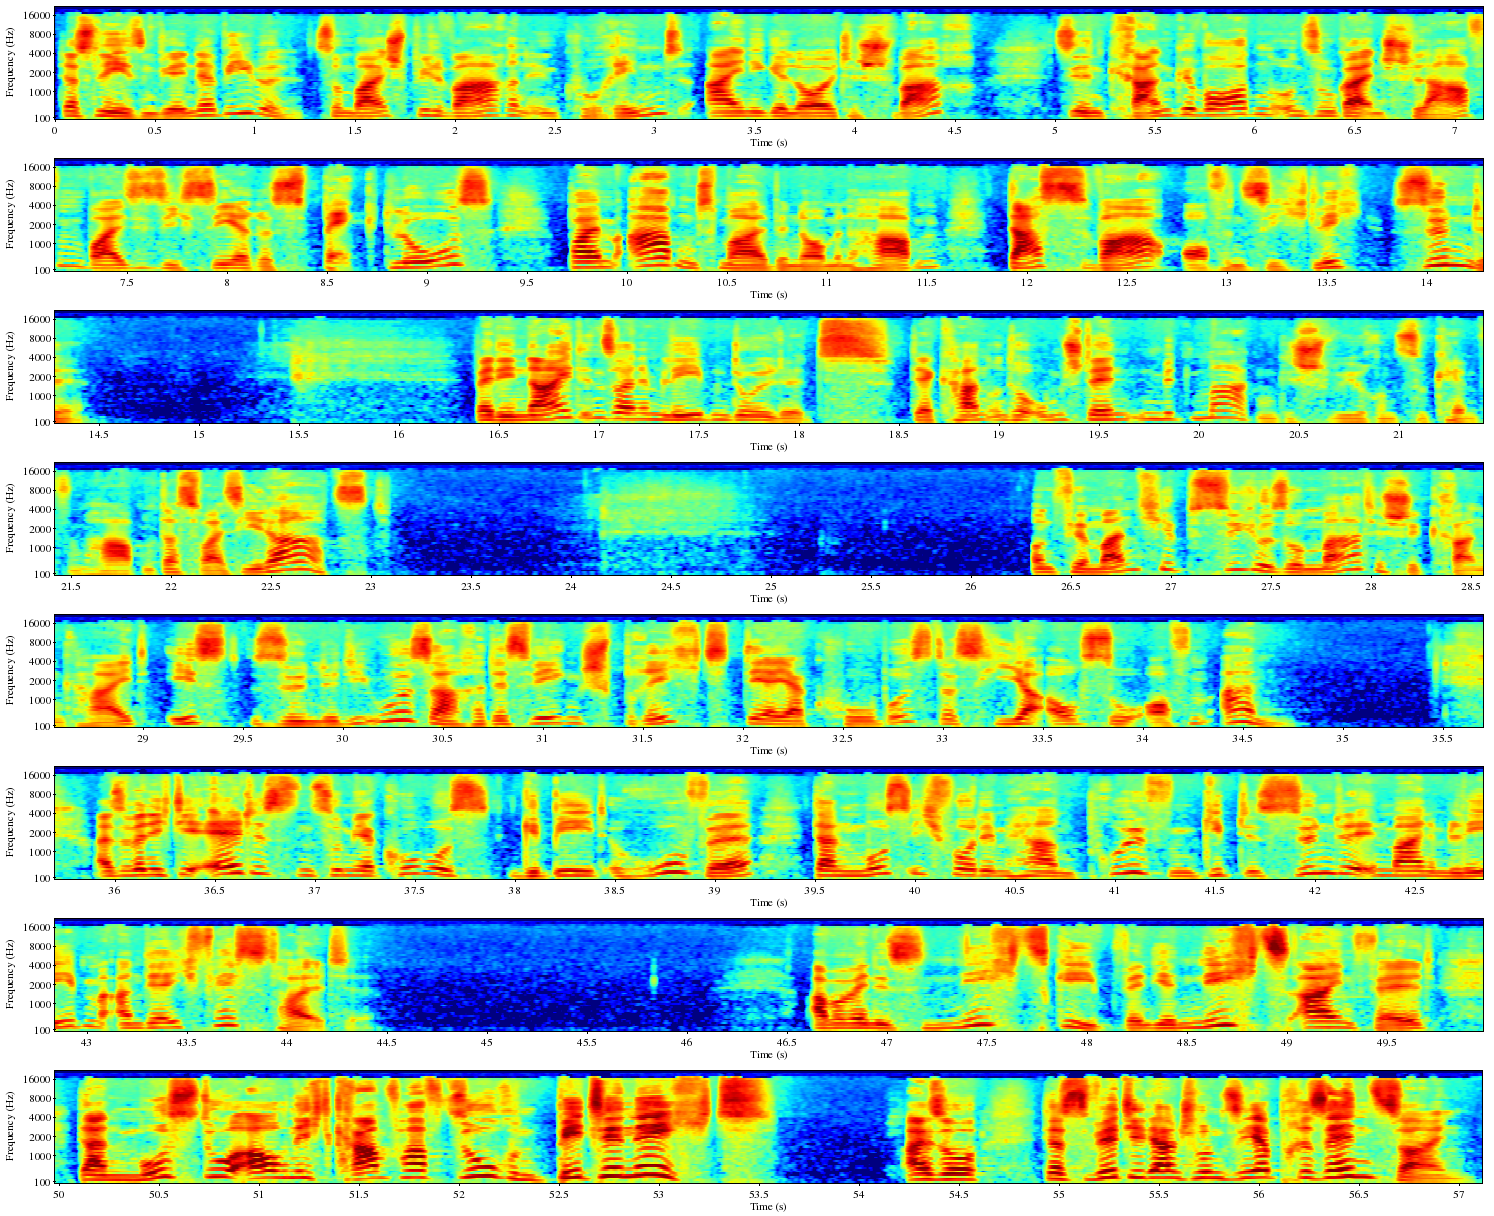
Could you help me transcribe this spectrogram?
Das lesen wir in der Bibel. Zum Beispiel waren in Korinth einige Leute schwach, sie sind krank geworden und sogar entschlafen, weil sie sich sehr respektlos beim Abendmahl benommen haben. Das war offensichtlich Sünde. Wer den Neid in seinem Leben duldet, der kann unter Umständen mit Magengeschwüren zu kämpfen haben. Das weiß jeder Arzt. Und für manche psychosomatische Krankheit ist Sünde die Ursache. Deswegen spricht der Jakobus das hier auch so offen an. Also wenn ich die Ältesten zum Jakobusgebet rufe, dann muss ich vor dem Herrn prüfen, gibt es Sünde in meinem Leben, an der ich festhalte. Aber wenn es nichts gibt, wenn dir nichts einfällt, dann musst du auch nicht krampfhaft suchen. Bitte nicht. Also das wird dir dann schon sehr präsent sein.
